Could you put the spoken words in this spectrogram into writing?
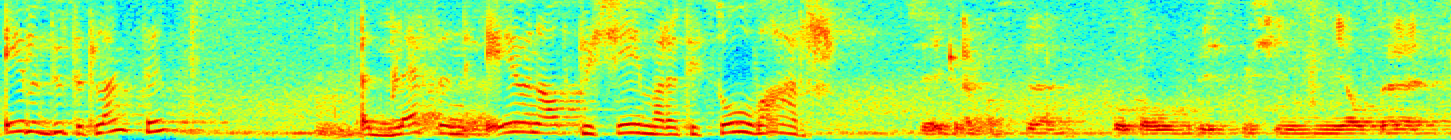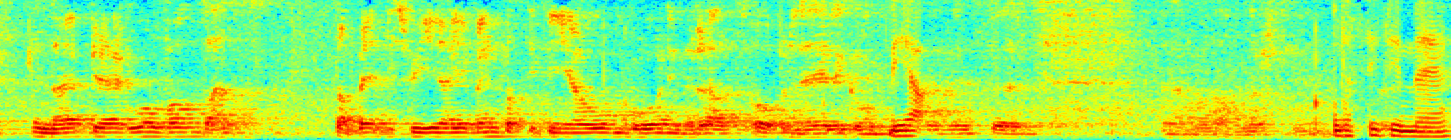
Eerlijk duurt het langst, hè. Het blijft een eeuwenoud cliché, maar het is zo waar. Zeker en vast, ja. Ook al is het misschien niet altijd... En daar heb jij gewoon van... Dat is, dat is wie je bent, dat zit in jou om gewoon inderdaad open en eerlijk om ja. mensen... Ja, anders. Ja. Dat zit in mij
